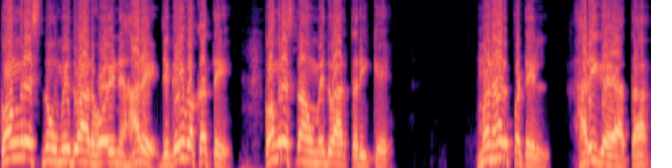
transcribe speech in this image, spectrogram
કોંગ્રેસનો ઉમેદવાર હોય ને હારે, જે ગઈ વખતે કોંગ્રેસના ઉમેદવાર તરીકે મનહર પટેલ હારી ગયા હતા,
